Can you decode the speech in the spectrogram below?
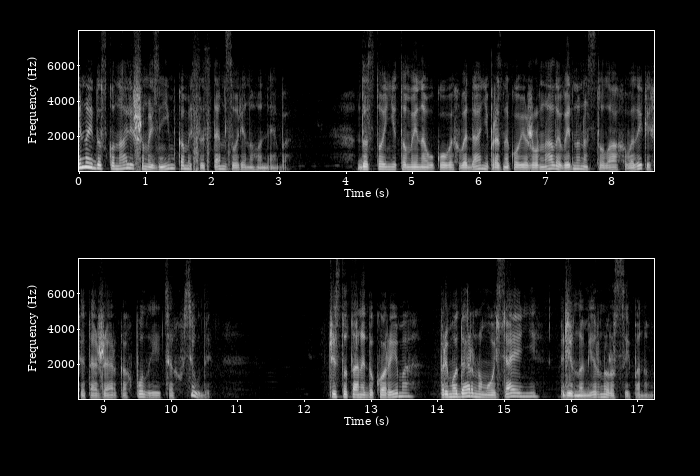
і найдосконалішими знімками систем зоряного неба. Достойні томи наукових видань і празникові журнали видно на столах, великих етажерках, полицях, всюди. Чистота недокорима при модерному осяянні рівномірно розсипаному.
